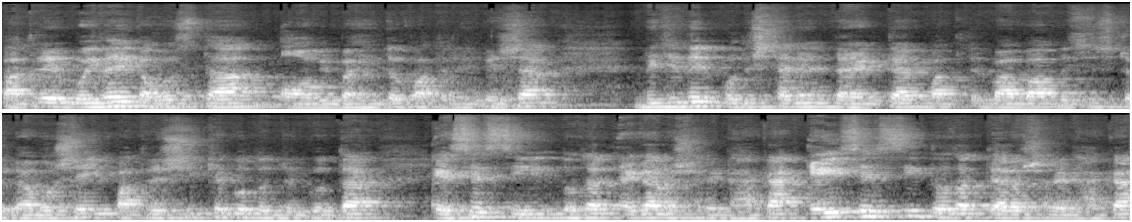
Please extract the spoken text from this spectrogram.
পাত্রের বৈবাহিক অবস্থা, অবিবাহিত পাত্রের পেশা। নিজেদের প্রতিষ্ঠানের ডাইরেক্টর পাত্রের বাবা, বিশিষ্ট ব্যবসায়ী পাত্রের শিক্ষাগত যোগ্যতা। এসএসসি দু এগারো সালে ঢাকা এইচএসসি দু তেরো সালে Dhaka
